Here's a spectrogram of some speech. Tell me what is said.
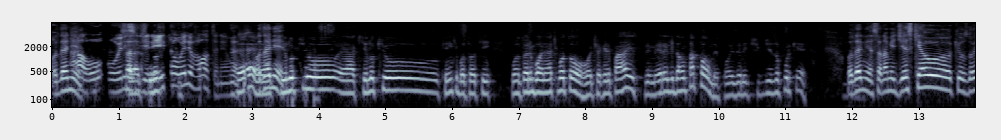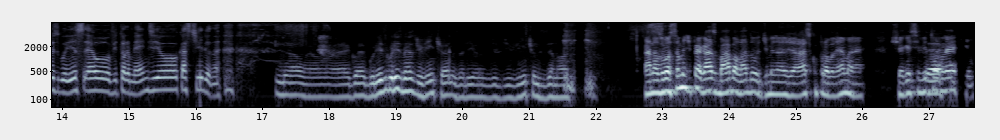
Ô, Dani. Ah, ou, ou ele se direita ou ele volta, né? É, Ô, Dani. é aquilo que o. É aquilo que o. Quem que botou aqui? O Antônio Bonatti botou. O Rotti é aquele para raiz. Primeiro ele dá um tapão, depois ele te diz o porquê. Ô, Dani, só não me diz que, é o, que os dois guris é o Vitor Mendes e o Castilho, né? Não, é, é, é guris, guris mesmo, de 20 anos ali, de, de 20, uns 19. Ah, nós gostamos de pegar as babas lá do, de Minas Gerais com problema, né? Chega esse Vitor é. Leque.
